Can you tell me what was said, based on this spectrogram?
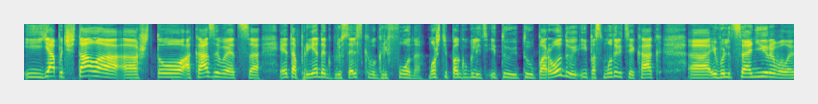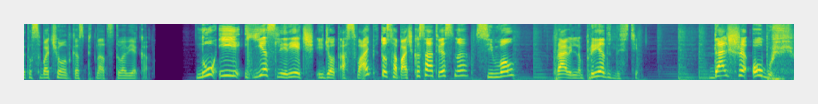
и я почитала, а, что, оказывается, это предок брюссельского грифона. Можете погуглить и ту, и ту породу, и посмотрите, как а, эволюционировала эта собачонка с 15 века. Ну и если речь идет о свадьбе, то собачка, соответственно, символ, правильно, преданности. Дальше обувь.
